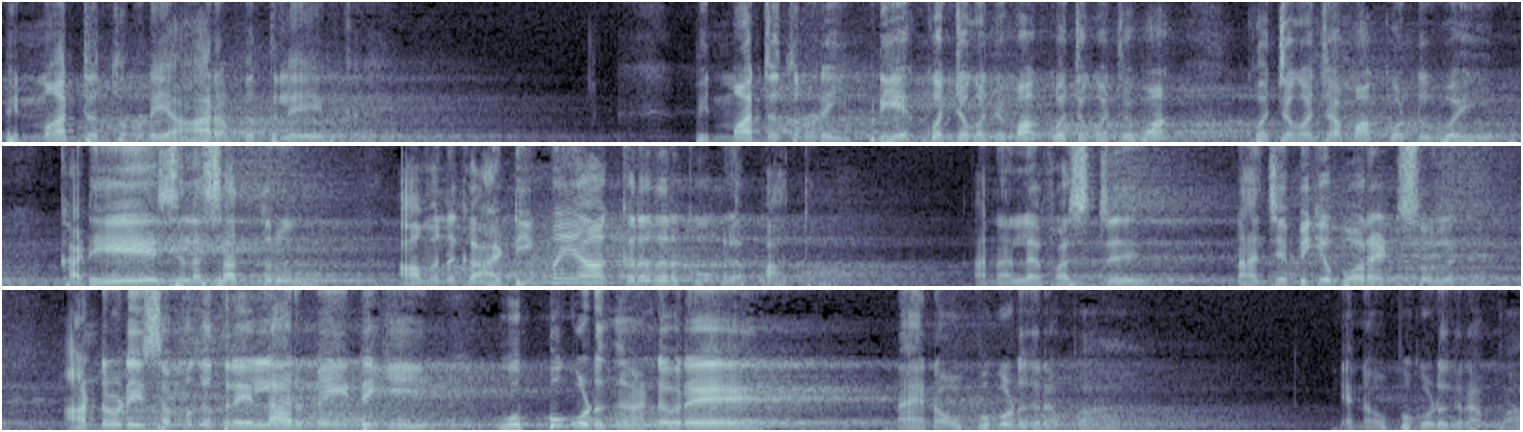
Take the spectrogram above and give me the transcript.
பின்மாற்றத்தினுடைய ஆரம்பத்திலே இருக்கிற. பின்மாற்றத்தினுடைய இப்படியே கொஞ்சம் கொஞ்சமாக கொஞ்சம் கொஞ்சமாக கொஞ்சம் கொஞ்சமாக கொண்டு போய் கடைசியில் சத்ரு அவனுக்கு அடிமையாக்குறதற்கு உங்களை பார்த்தோம் அதனால் ஃபஸ்ட்டு நான் ஜெபிக்க போகிறேன்னு சொல்லுங்கள் ஆண்டவருடைய சமூகத்தில் எல்லாருமே இன்றைக்கி ஒப்பு கொடுங்க ஆண்டவரே நான் என்னை ஒப்பு கொடுக்குறேன்ப்பா. என்னை ஒப்பு கொடுக்குறப்பா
